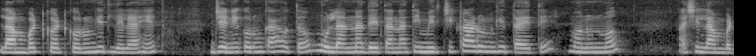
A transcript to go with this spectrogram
लांबट कट करून घेतलेल्या आहेत. जेणेकरून काय होतं मुलांना देताना ती मिरची काढून घेता येते. म्हणून मग अशी लांबट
